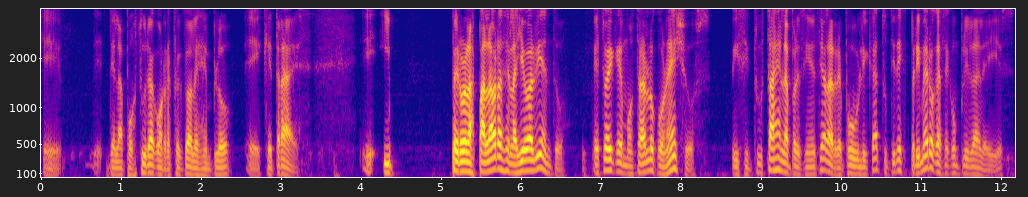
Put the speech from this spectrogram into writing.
de la postura con respecto al ejemplo que traes. y, pero las palabras se las lleva el viento. Esto hay que mostrarlo con hechos. Y si tú estás en la presidencia de la República, tú tienes primero que hacer cumplir las leyes.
